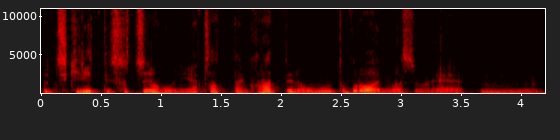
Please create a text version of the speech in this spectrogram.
打ち切りってそっちの方にやっちゃったんかなっていうのは思うところはありますよね。うん。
